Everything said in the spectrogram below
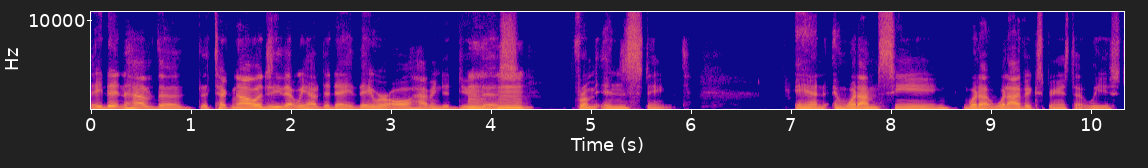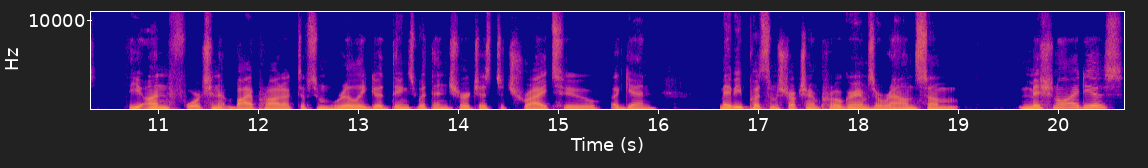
they didn't have the the technology that we have today they were all having to do mm-hmm. this from instinct and and what i'm seeing what I, what i've experienced at least the unfortunate byproduct of some really good things within churches to try to again maybe put some structure and programs around some missional ideas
